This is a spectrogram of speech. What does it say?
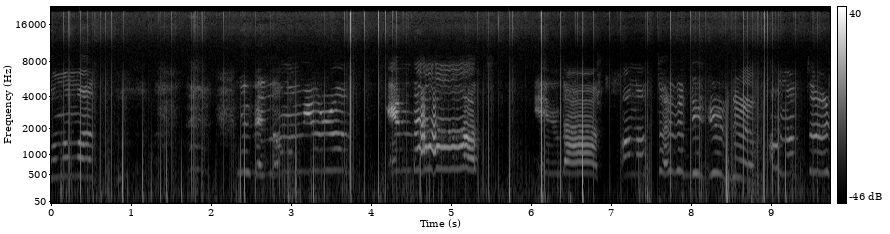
Olamaz. Nefes alamıyorum. İmdat. İmdat. Anahtarı düşürdüm. Anahtar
